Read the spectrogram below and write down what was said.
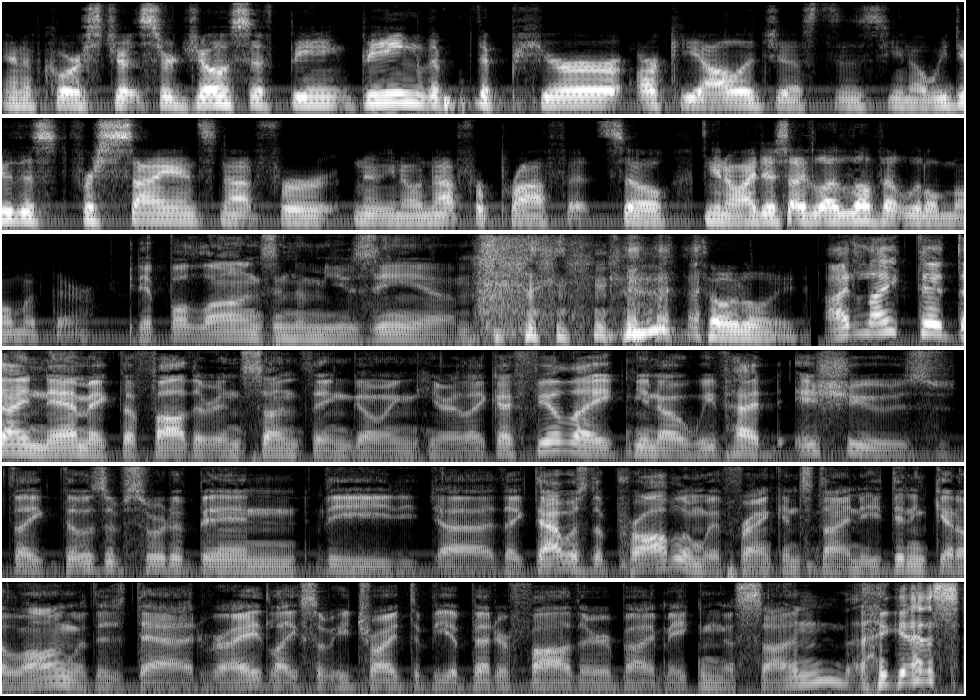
And of course Sir Joseph being being the, the pure archaeologist is, you know, we do this for science, not for you know, not for profit. So, you know, I just I, I love that little moment there. It belongs in the museum. totally. I like the dynamic, the father and son thing going here. Like, I feel like, you know, we've had issues, like, those have sort of been the, uh, like, that was the problem with Frankenstein. He didn't get along with his dad, right? Like, so he tried to be a better father by making a son, I guess.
